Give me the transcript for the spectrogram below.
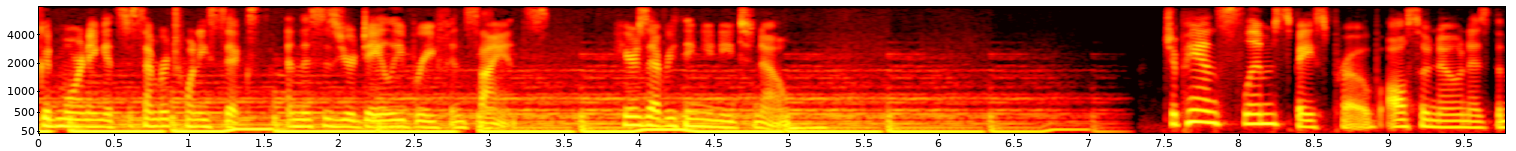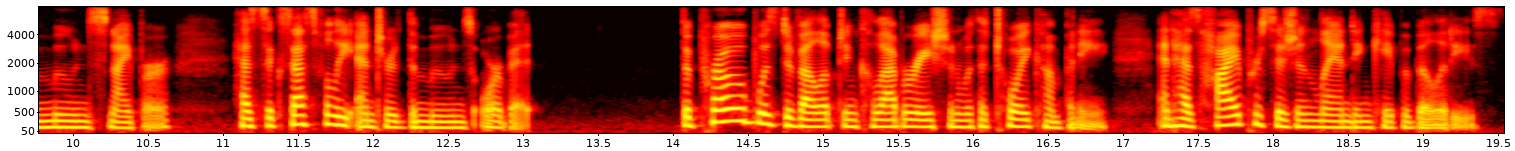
Good morning, it's December 26th, and this is your daily brief in science. Here's everything you need to know. Japan's SLIM space probe, also known as the Moon Sniper, has successfully entered the Moon's orbit. The probe was developed in collaboration with a toy company and has high precision landing capabilities.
